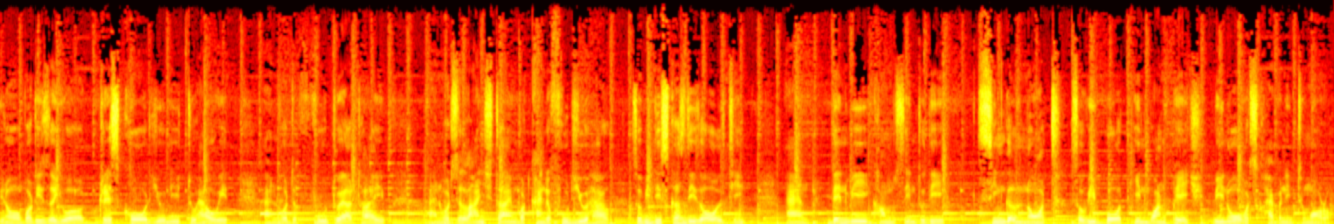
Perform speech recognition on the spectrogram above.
you know what is the, your dress code you need to have it? And what the footwear type? And what is the lunch time? What kind of food you have? So we discuss these all things and then we comes into the single note so we both in one page. We know what's happening tomorrow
